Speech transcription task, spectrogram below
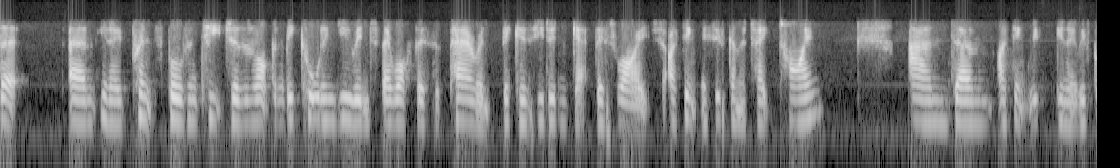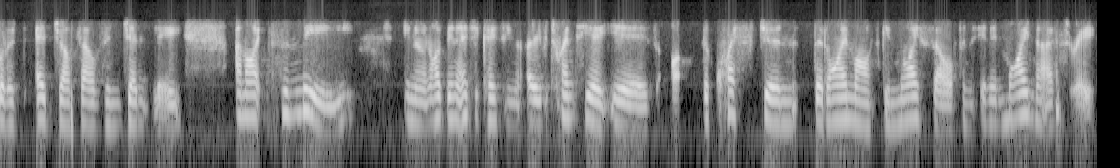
that um, you know principals and teachers are not going to be calling you into their office as parents because you didn't get this right. I think this is going to take time and um, I think we, you know, we've got to edge ourselves in gently. And I, for me, you know, and I've been educating over 28 years. Uh, the question that I'm asking myself and, and in my nursery,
